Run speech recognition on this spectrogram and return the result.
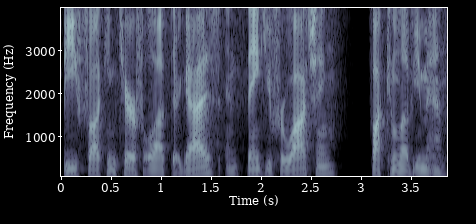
be fucking careful out there, guys. And thank you for watching. Fucking love you, man.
